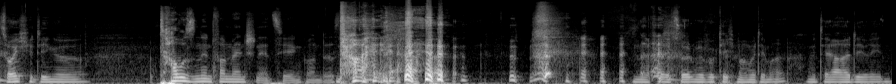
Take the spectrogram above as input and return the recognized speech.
solche Dinge. Tausenden von Menschen erzählen konntest. Na, vielleicht sollten wir wirklich mal mit, dem, mit der ARD reden.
